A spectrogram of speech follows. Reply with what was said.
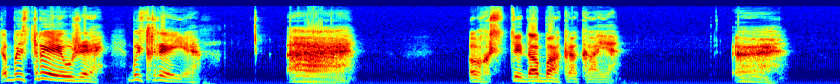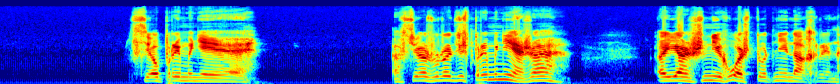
Да быстрее уже, быстрее. А, ох, стыдоба какая. А, все при мне. А все ж вроде ж при мне же, а? А я ж не гош тут ни нахрен.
